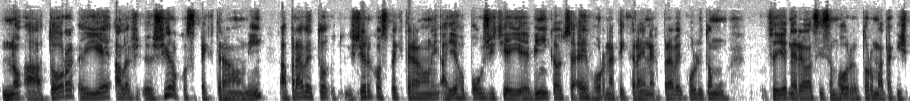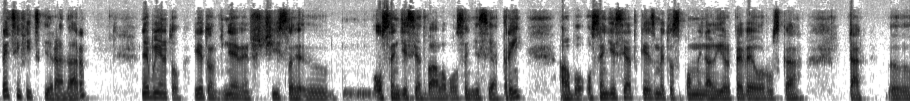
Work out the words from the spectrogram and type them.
No a Tor je ale širokospektrálny a práve to širokospektrálny a jeho použitie je vynikajúce aj v hornatých krajinách práve kvôli tomu, v jednej relácii som hovoril, Tor má taký špecifický radar, Nebudem to, je to, neviem, v čísle 82 e, alebo 83, alebo 80, keď sme to spomínali, RPVO Ruska, tak e,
